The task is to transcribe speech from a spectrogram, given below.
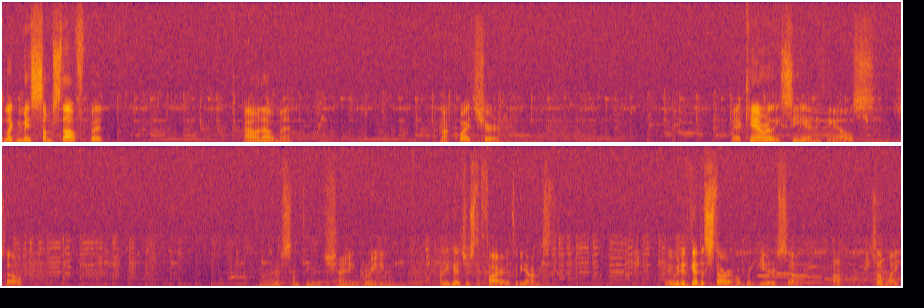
I like missed some stuff, but... I don't know, man. Not quite sure. I, mean, I can't really see anything else, so... Oh, there's something shining green. I think that's just the fire, to be honest. Mean, we did get a star over here, so... Uh, I'm like...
